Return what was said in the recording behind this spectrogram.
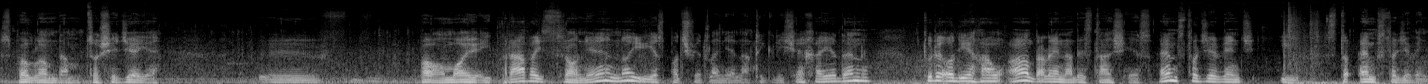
spoglądam, co się dzieje yy, po mojej prawej stronie, no i jest podświetlenie na Tygrisie H1, który odjechał, a dalej na dystansie jest M109 i 100, M109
